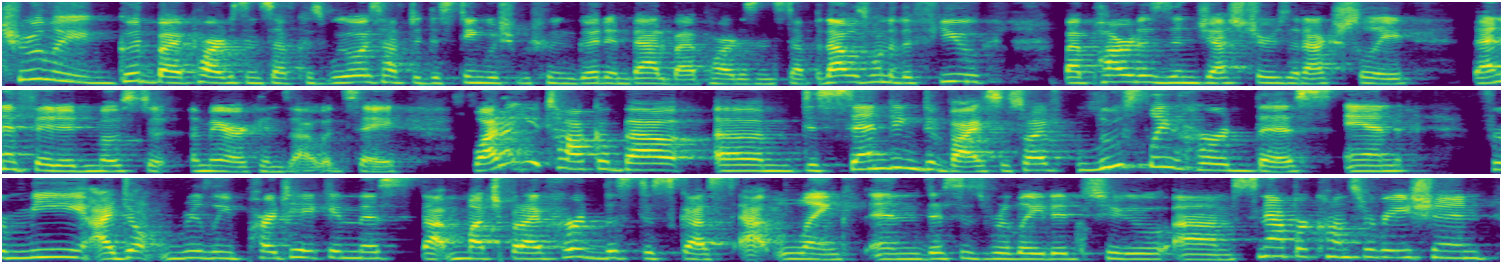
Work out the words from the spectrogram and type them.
truly good bipartisan stuff because we always have to distinguish between good and bad bipartisan stuff. But that was one of the few bipartisan gestures that actually benefited most Americans, I would say. Why don't you talk about um, descending devices? So I've loosely heard this, and for me, I don't really partake in this that much, but I've heard this discussed at length, and this is related to um, snapper conservation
